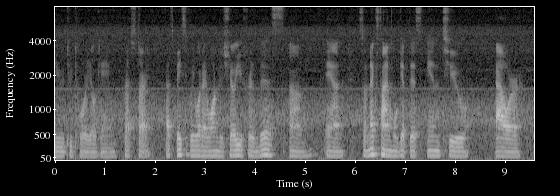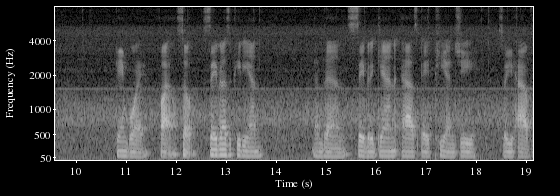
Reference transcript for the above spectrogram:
U tutorial game, press start. That's basically what I wanted to show you for this, um, and so next time we'll get this into our Game Boy file. So save it as a PDN, and then save it again as a PNG so you have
